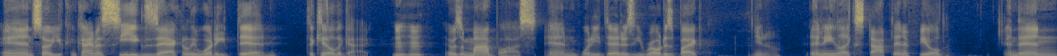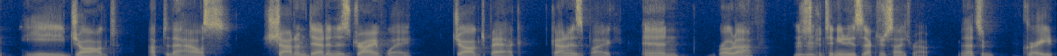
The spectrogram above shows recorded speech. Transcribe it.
and so you can kind of see exactly what he did to kill the guy. Mm-hmm. It was a mob boss, and what he did is he rode his bike, you know, and he like stopped in a field, and then he jogged up to the house, shot him dead in his driveway, jogged back, got on his bike, and rode off. Just continued his exercise route. And that's a great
